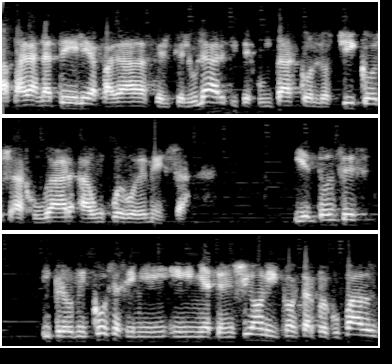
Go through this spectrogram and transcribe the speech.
apagás la tele, apagás el celular y te juntás con los chicos a jugar a un juego de mesa. Y entonces, y pero mis cosas y mi, y mi atención y cómo estar preocupado,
